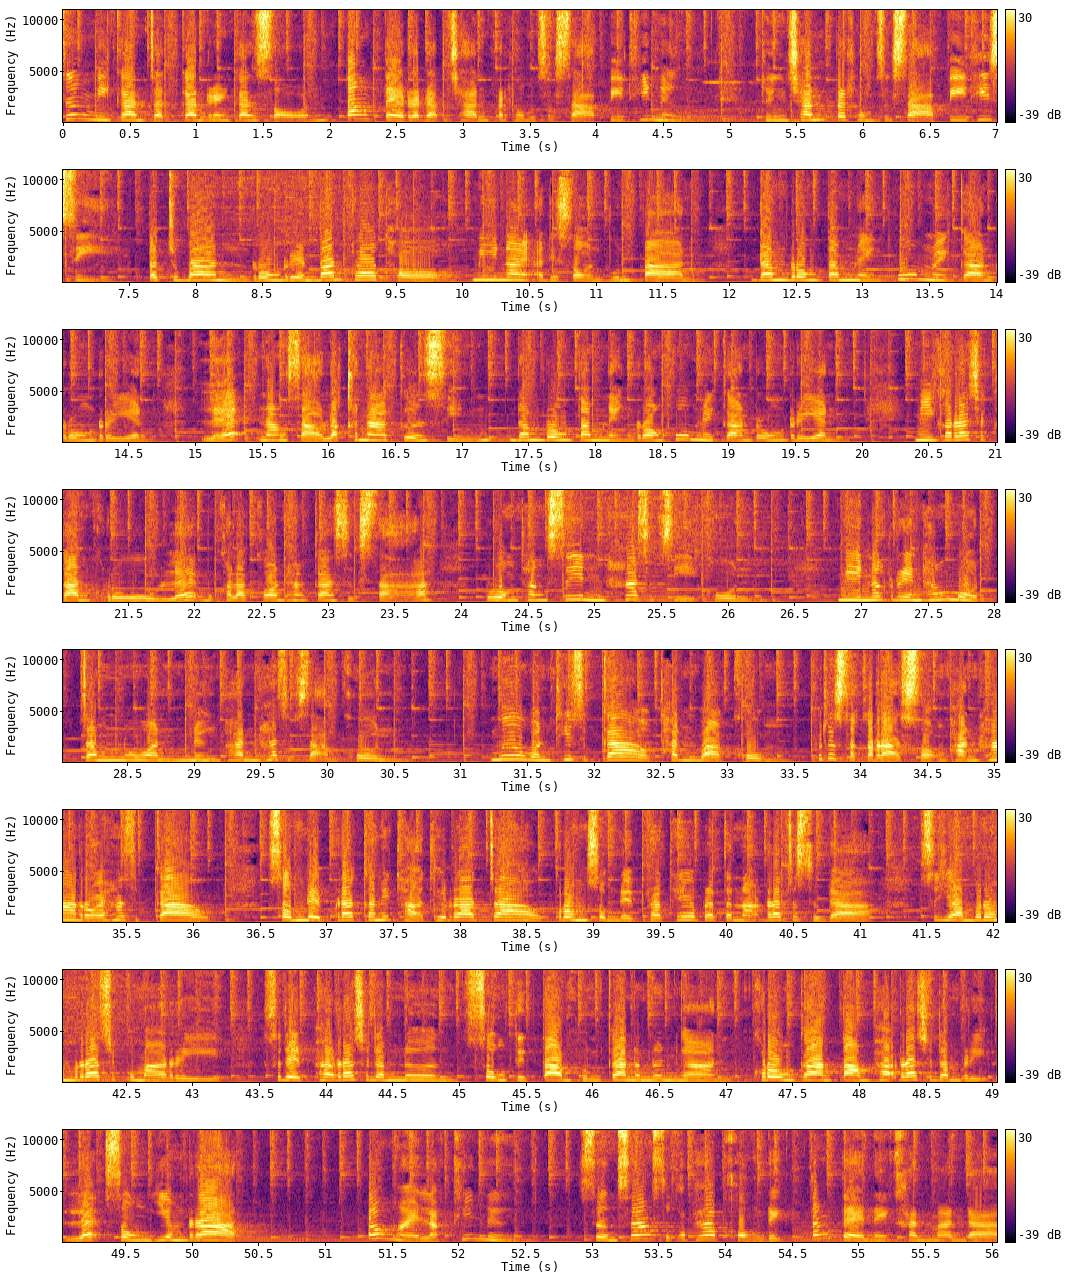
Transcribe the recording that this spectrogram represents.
ซึ่งมีการจัดการเรียนการสอนตั้งแต่ระดับชั้นประถมศึกษาปีที่ 1 ถึงชั้นประถมศึกษาปีที่ 4 ปัจจุบันโรงเรียนบ้านกล้อทอ มีนายอดิศรบุญปานดำรงตำแหน่งผู้อำนวยการโรงเรียน และนางสาวลัคนาเกินศิลป์ดำรงตำแหน่งรองผู้อำนวยการโรงเรียน มีข้าราชการครูและบุคลากรทางการศึกษา รวมทั้งสิ้น 54 คน มีนักเรียนทั้งหมดจำนวน 1,053 คน เมื่อวันที่ 19 ธันวาคม พุทธศักราช 2559 สมเด็จพระกนิษฐาธิราชเจ้า กรมสมเด็จพระเทพรัตนราชสุดา สยามบรมราชกุมารี เสด็จพระราชดำเนิน ทรงติดตามผลการดำเนินงาน โครงการตามพระราชดำริและทรงเยี่ยมราช เป้าหมายหลักที่ 1 เสริมสร้างสุขภาพของเด็กตั้งแต่ในครรภ์มารดา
